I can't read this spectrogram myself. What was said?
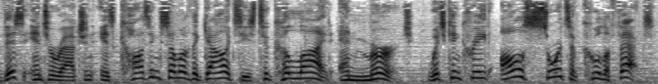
This interaction is causing some of the galaxies to collide and merge, which can create all sorts of cool effects,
